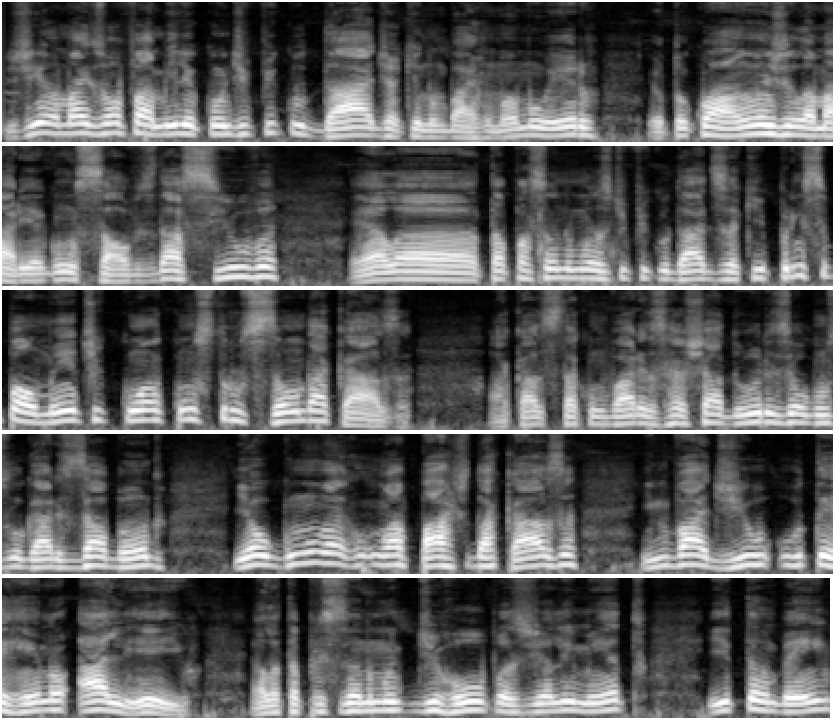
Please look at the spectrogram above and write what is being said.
Gia, mais uma família com dificuldade aqui no bairro Mamoeiro. Eu tô com a Ângela Maria Gonçalves da Silva. Ela está passando umas dificuldades aqui, principalmente com a construção da casa. A casa está com várias rachaduras e alguns lugares desabando e alguma uma parte da casa invadiu o terreno alheio. Ela está precisando muito de roupas, de alimento e também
